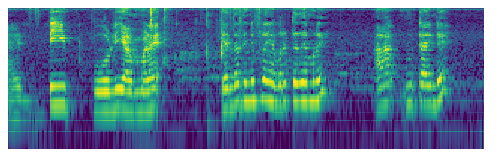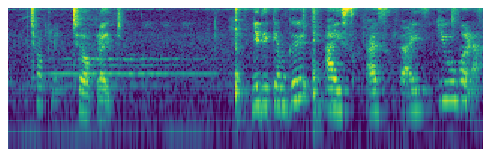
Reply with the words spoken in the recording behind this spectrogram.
അടിപൊളി നമ്മളെ. എന്താ ഇതിന്റെ ഫ്ലേവർ ഇട്ടത് നമ്മൾ? ആ മിഠായിന്റെ ചോക്ലേറ്റ് ചോക്ലേറ്റ് ഇനി ഇതിക്ക് നമുക്ക് ഐസ് ഐസ് ഐസ് ക്യൂബ് ഇടാം.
